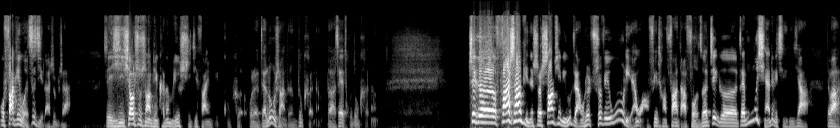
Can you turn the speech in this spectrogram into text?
我发给我自己了，是不是啊？所以已销售商品可能没有实际发用给顾客，或者在路上等都可能，对吧？在途都可能。这个发商品的时候，商品流转，我说除非物联网非常发达，否则这个在目前这个情形下，对吧？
